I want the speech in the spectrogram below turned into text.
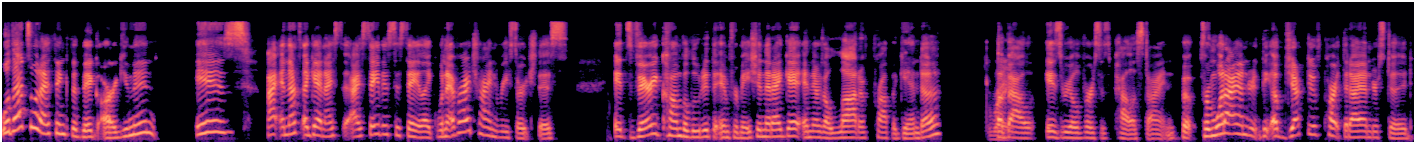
Well, that's what I think the big argument is I, and that's again I, I say this to say like whenever i try and research this it's very convoluted the information that i get and there's a lot of propaganda right. about israel versus palestine. But from what i under the objective part that i understood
